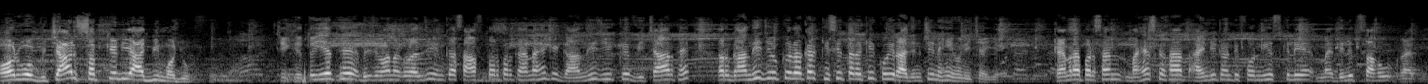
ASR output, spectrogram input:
और वो विचार सबके लिए आज भी मौजूद ठीक है। तो ये थे ब्रिजवान अग्रवाल जी। इनका साफ़ तौर पर कहना है कि गांधी जी के विचार थे और गांधी जी को लेकर किसी तरह की कोई राजनीति नहीं होनी चाहिए। कैमरा पर्सन महेश के साथ आई न्यूज़ के लिए मैं दिलीप साहू, रायपुर।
